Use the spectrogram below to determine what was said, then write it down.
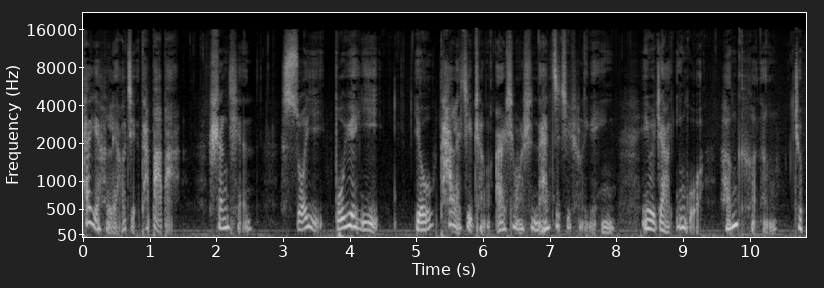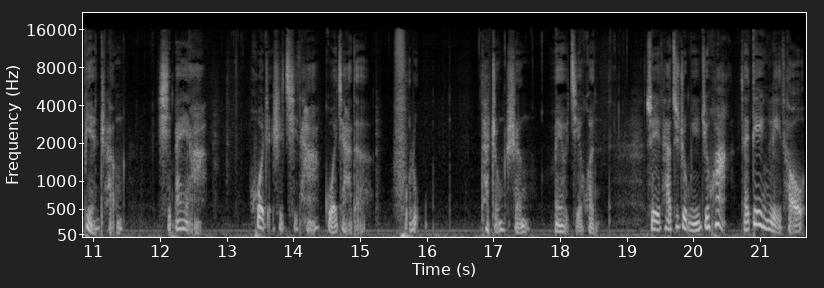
他也很了解他爸爸生前。所以不愿意由他来继承，而希望是男子继承的原因，因为这样英国很可能就变成西班牙或者是其他国家的俘虏。他终生没有结婚，所以他最著名一句话在电影里头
